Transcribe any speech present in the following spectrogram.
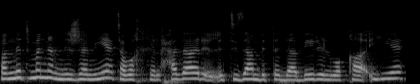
فبنتمنى من الجميع توخي الحذر الالتزام بالتدابير الوقائية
